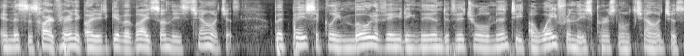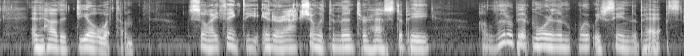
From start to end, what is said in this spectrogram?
and this is hard for anybody to give advice on these challenges, but basically motivating the individual mentee away from these personal challenges and how to deal with them. So I think the interaction with the mentor has to be a little bit more than what we've seen in the past.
